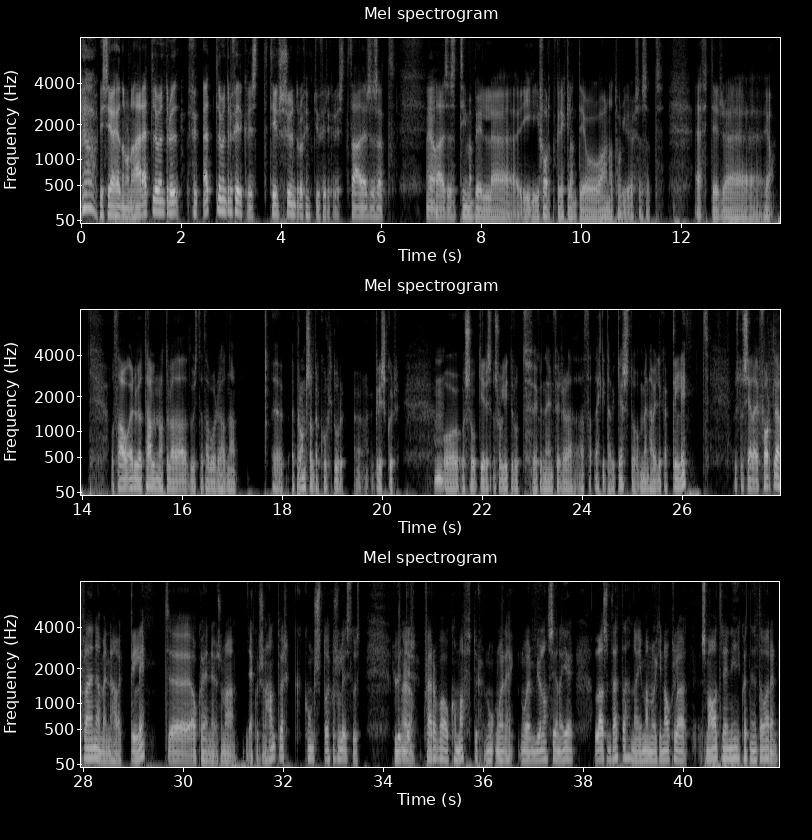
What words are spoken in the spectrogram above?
ég sé að hérna núna, það er 1100, f- 1100 fyrir Krist til 750 fyrir Krist. Það er sem sagt Já, það er sem sagt tímabil uh, í, í Forn Greiklandi og sagt eftir uh, já. Og þá erum við að tala um náttúrulega að þú veist að það voru þarna uh, bronsaldarkultúr grískur. Mm. og, og svo, gerist, svo lítur út einhvern veginn fyrir að, að það ekki hafi gerst og menn hafi líka glemt þú veist, þú sér það í forlega fræðinni að menn hafi glemt uh, ákveðinu svona, eitthvað svona handverk, kunst og eitthvað svo leist, þú veist, hlutir Já. hverfa og koma aftur, nú, nú, er, nú er mjög langt síðan að ég las um þetta þannig að ég man nú ekki nákvæmlega smáatriðin í hvernig þetta var en,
